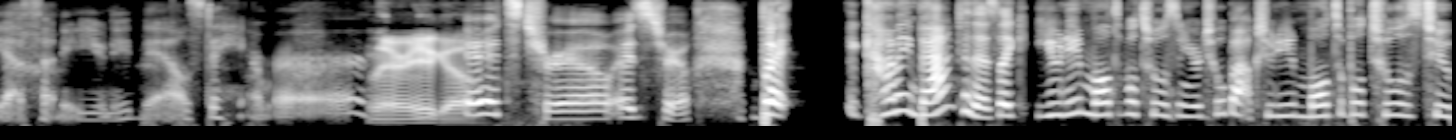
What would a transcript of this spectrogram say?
Yes, honey, you need nails to hammer. There you go. It's true. It's true. But coming back to this, like you need multiple tools in your toolbox. You need multiple tools to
